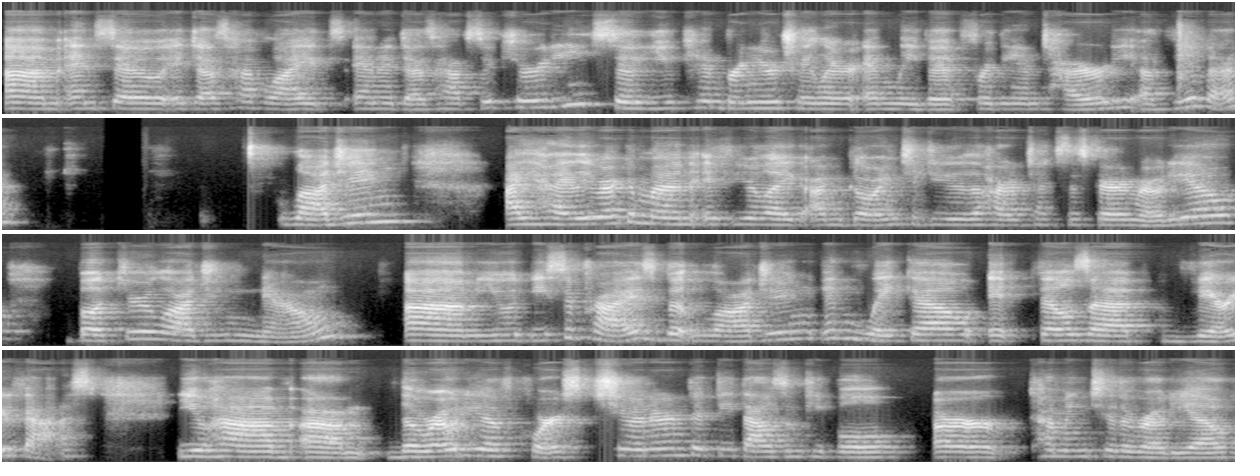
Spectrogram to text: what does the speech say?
Um, and so it does have lights and it does have security. So you can bring your trailer and leave it for the entirety of the event. Lodging, I highly recommend if you're like, I'm going to do the Heart of Texas Fair and Rodeo, book your lodging now um, you would be surprised, but lodging in Waco, it fills up very fast. You have um, the rodeo, of course, 250,000 people are coming to the rodeo.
